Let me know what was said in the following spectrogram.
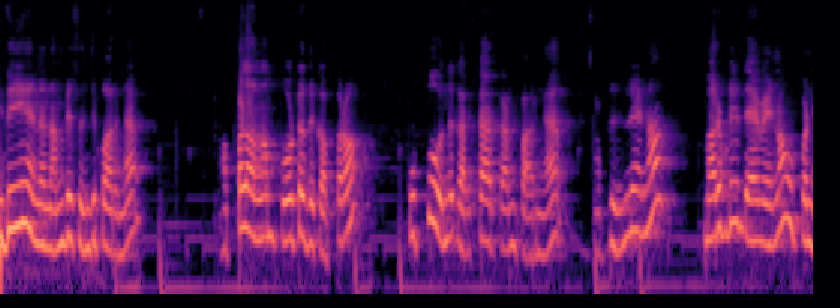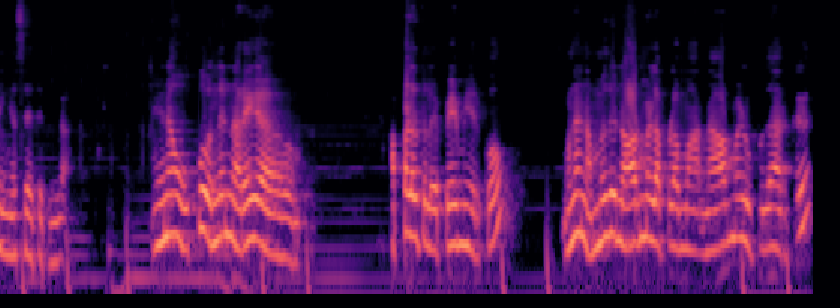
இதையும் என்னை நம்பி செஞ்சு பாருங்கள் அப்பளம்லாம் போட்டதுக்கப்புறம் உப்பு வந்து கரெக்டாக இருக்கான்னு பாருங்கள் அப்படி இல்லைன்னா மறுபடியும் தேவைன்னா உப்பை நீங்கள் சேர்த்துக்குங்க. ஏன்னா உப்பு வந்து நிறைய அப்பளத்தில் எப்பயுமே இருக்கும். ஆனால் நம்மளது நார்மல் அப்பளமா நார்மல் உப்பு தான் இருக்குது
